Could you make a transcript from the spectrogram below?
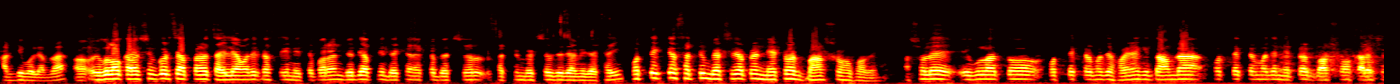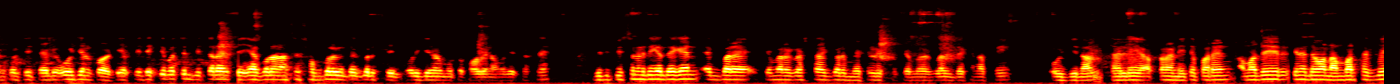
হাড্ডি বলি আমরা। আহ, কালেকশন করছি আপনারা চাইলে আমাদের কাছ থেকে নিতে পারেন। যদি আপনি দেখেন একটা ব্যাকসেল স্যাট্রেম ব্যাকসেল যদি আমি দেখাই প্রত্যেকটা স্যাট্রেম ব্যাকসেল আপনার নেটওয়ার্ক বার সহ পাবেন। আসলে এগুলা তো প্রত্যেকটার মাঝে হয় না কিন্তু আমরা প্রত্যেকটার মাঝে নেটওয়ার্ক বার সহ কালেকশন করছি চাইলে অরিজিনাল কোয়ালিটি আপনি দেখতে পাচ্ছেন ভিতরে এগুলো আছে সবগুলো কিন্তু একবারে সেম অরিজিনাল মতো পাবেন আমাদের কাছে। যদি পিছনের দিকে দেখেন একবারে ক্যামেরা গ্লাসটা একবারে মেটাল একটা ক্যামেরা গ্লাস দেখেন আপনি অরিজিনাল তাহলে আপনারা নিতে পারেন। আমাদের স্ক্রিনে দেওয়া নাম্বার থাকবে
